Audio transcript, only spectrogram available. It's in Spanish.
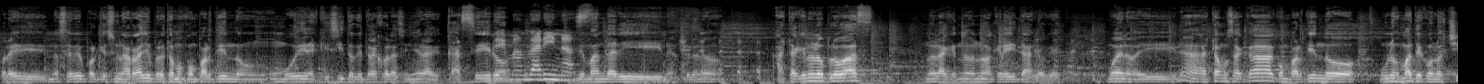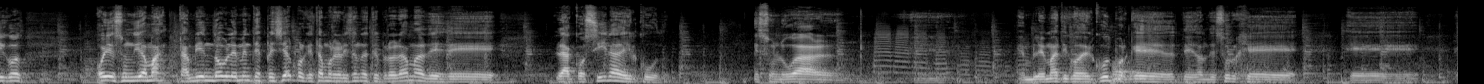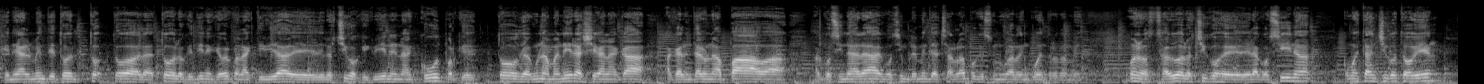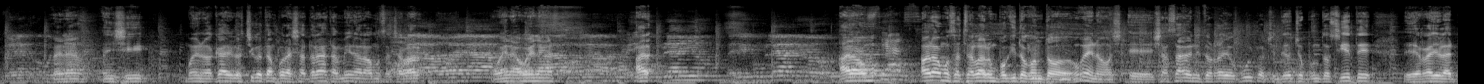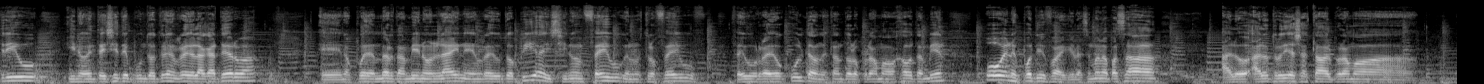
por ahí no se ve porque es una radio, pero estamos compartiendo un, un budín exquisito que trajo la señora casero. De mandarinas. De mandarinas, pero no. Hasta que no lo probás, no, la, no, no acreditas lo que es. Bueno, y nada, estamos acá compartiendo unos mates con los chicos. Hoy es un día más también doblemente especial porque estamos realizando este programa desde la cocina del CUD. Es un lugar eh, emblemático del CUD porque es de donde surge eh, generalmente todo, to- toda la- todo lo que tiene que ver con la actividad de, de los chicos que vienen al CUD, porque todos de alguna manera llegan acá a calentar una pava, a cocinar algo, simplemente a charlar porque es un lugar de encuentro también. Bueno, saludo a los chicos de, de la cocina. ¿Cómo están chicos? ¿Todo bien? Bueno, Angie. Bueno, acá los chicos están por allá atrás también, ahora vamos a charlar. Buenas, buenas. Ahora- Ahora vamos, Gracias. ahora vamos a charlar un poquito con todos. Bueno, eh, ya saben, esto es Radio Oculto 88.7 desde Radio La Tribu y 97.3 en Radio La Caterva. Eh, nos pueden ver también online en Radio Utopía y si no en Facebook, en nuestro Facebook, Facebook Radio Oculta, donde están todos los programas bajados también, o en Spotify, que la semana pasada, al, otro día ya estaba el programa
